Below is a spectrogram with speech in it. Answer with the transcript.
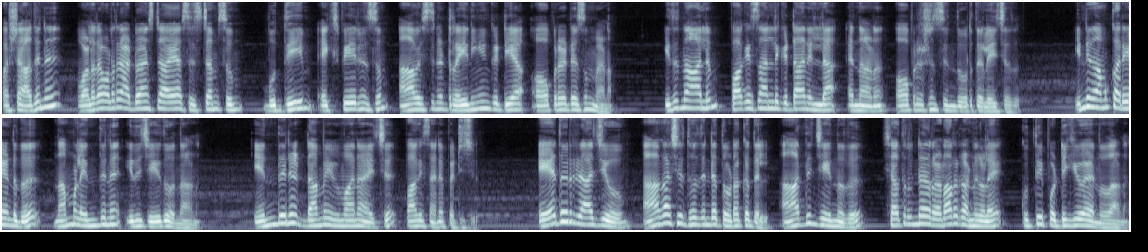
പക്ഷെ അതിന് വളരെ വളരെ അഡ്വാൻസ്ഡ് ആയ സിസ്റ്റംസും ബുദ്ധിയും എക്സ്പീരിയൻസും ആവശ്യത്തിന് ട്രെയിനിങ്ങും കിട്ടിയ ഓപ്പറേറ്റേഴ്സും വേണം. ഇത് നാലും പാകിസ്ഥാനിൽ കിട്ടാനില്ല എന്നാണ് ഓപ്പറേഷൻ സിന്ദൂർ തെളിയിച്ചത്. ഇനി നമുക്കറിയേണ്ടത് നമ്മൾ എന്തിന് ഇത് ചെയ്തു എന്നാണ്. എന്തിന് ഡമ്മി വിമാനം അയച്ച് പാകിസ്ഥാനെ പറ്റിച്ചു? ഏതൊരു രാജ്യവും ആകാശ യുദ്ധത്തിന്റെ തുടക്കത്തിൽ ആദ്യം ചെയ്യുന്നത് ശത്രുവിന്റെ റഡാർ കണ്ണുകളെ കുത്തി പൊട്ടിക്കുക എന്നതാണ്.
